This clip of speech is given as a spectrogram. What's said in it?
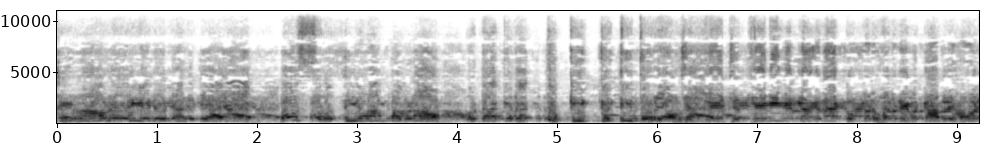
ਚਗਰਾਉ ਏਰੀਏ ਦੇ ਚੱਲ ਕੇ ਆਇਆ ਹੈ। ਉਹ ਸਵੱਤੀ ਵਾਲਾ ਪਵੜਾ ਉਹਦਾ ਕਿਹੜੇ ਧੁੱਕੀ ਕੱਟੀ ਤੁਰਿਆ ਹੁੰਦਾ ਇਹ ਹੈ। ਜਿੱਥੇ ਵੀ ਮੈਨੂੰ ਲੱਗਦਾ ਕੁੱਕੜ ਫੜ ਦੇ ਮੁਕਾਬਲੇ ਹੋਣ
